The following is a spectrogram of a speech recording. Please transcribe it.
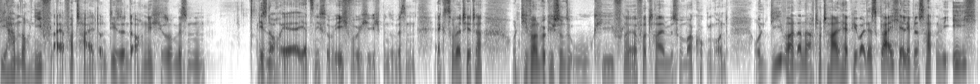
Die haben noch nie Flyer verteilt und die sind auch nicht so ein bisschen die sind auch eher jetzt nicht so wie ich, wo ich, ich bin so ein bisschen extrovertierter. Und die waren wirklich schon so, uh, okay, Flyer verteilen, müssen wir mal gucken. Und, und die waren danach total happy, weil die das gleiche Erlebnis hatten wie ich.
